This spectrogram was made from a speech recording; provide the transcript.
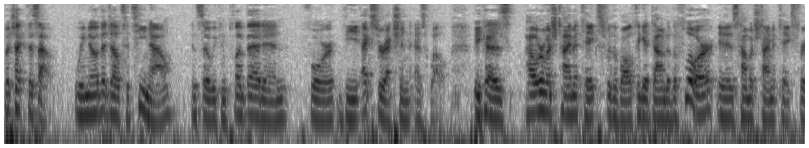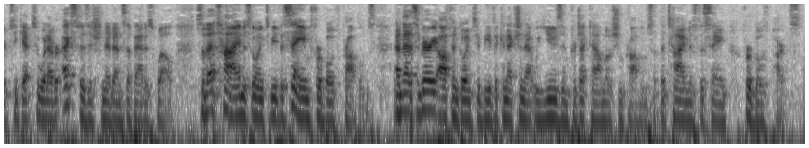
but check this out. We know the delta t now and so we can plug that in for the x direction as well. Because however much time it takes for the ball to get down to the floor is how much time it takes for it to get to whatever x position it ends up at as well. So that time is going to be the same for both problems. And that's very often going to be the connection that we use in projectile motion problems that the time is the same for both parts.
